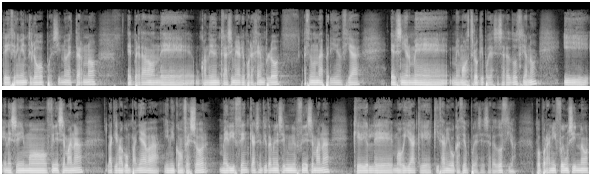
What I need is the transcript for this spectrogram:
discernimiento y luego pues signos externos es verdad donde cuando yo entré al seminario por ejemplo haciendo una experiencia el Señor me, me mostró que podía ser sacerdocio ¿no? y en ese mismo fin de semana la que me acompañaba y mi confesor me dicen que han sentido también ese mismo fin de semana que Dios le movía que quizá mi vocación puede ser sacerdocio. Pues para mí fue un signo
